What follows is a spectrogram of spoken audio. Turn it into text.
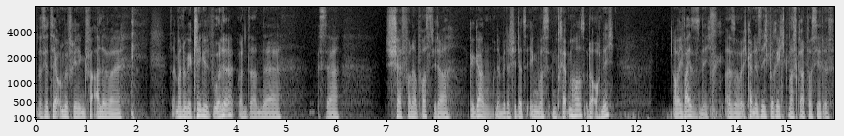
Das ist jetzt sehr unbefriedigend für alle, weil es einfach nur geklingelt wurde und dann äh, ist der Chef von der Post wieder gegangen. Und entweder steht jetzt irgendwas im Treppenhaus oder auch nicht. Aber ich weiß es nicht. Also ich kann jetzt nicht berichten, was gerade passiert ist.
